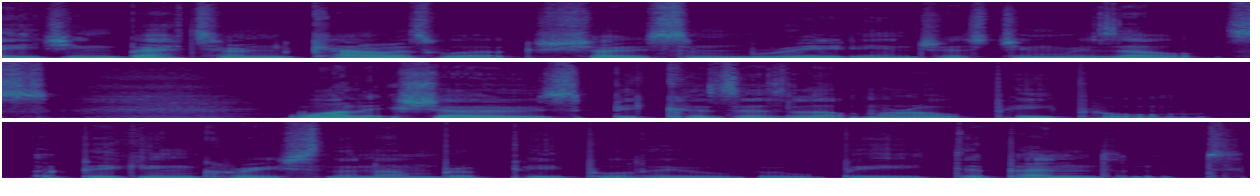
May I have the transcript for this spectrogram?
aging better. And Carol's work shows some really interesting results while it shows, because there's a lot more old people, a big increase in the number of people who will be dependent,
